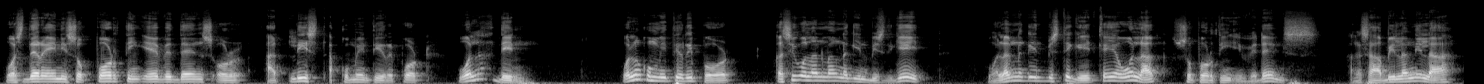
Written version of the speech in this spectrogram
Was there any supporting evidence or at least a committee report? Wala din. Walang committee report kasi wala namang nag-investigate. Walang nag-investigate kaya walang supporting evidence. Ang sabi lang nila,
